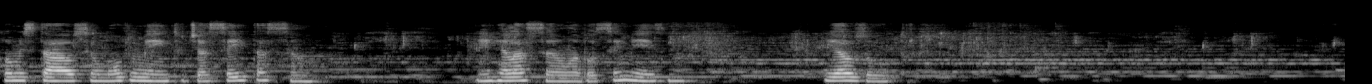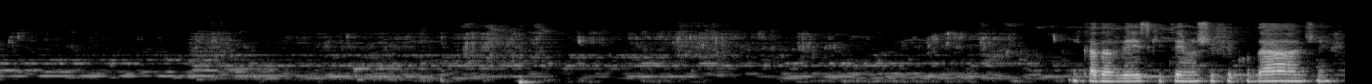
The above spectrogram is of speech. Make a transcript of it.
Como está o seu movimento de aceitação em relação a você mesma e aos outros? Cada vez que temos dificuldade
